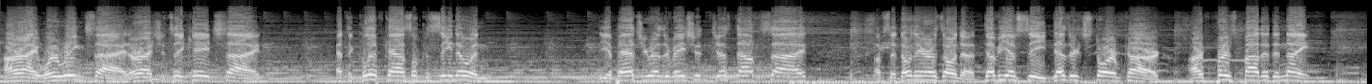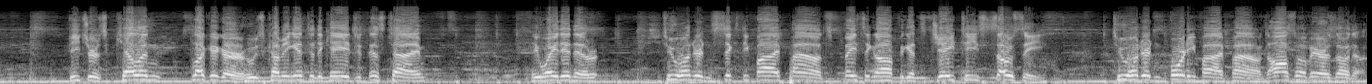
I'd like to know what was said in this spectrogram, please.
All right, we're ringside, or I should say cage side, at the Cliff Castle Casino in the Apache Reservation just outside of Sedona, Arizona. WFC Desert Storm card. Our first bout of the night features Kellan Fluckiger, who's coming into the cage at this time. He weighed in at 265 pounds, facing off against JT Sosic, 245 pounds, also of Arizona.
